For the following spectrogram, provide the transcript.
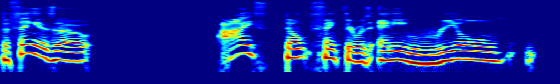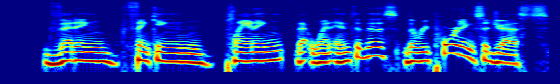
The thing is, though, I don't think there was any real vetting, thinking, planning that went into this. The reporting suggests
